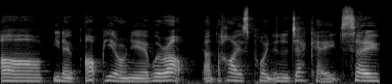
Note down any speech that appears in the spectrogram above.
are, you know, up year on year. We're up at the highest point in a decade. So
